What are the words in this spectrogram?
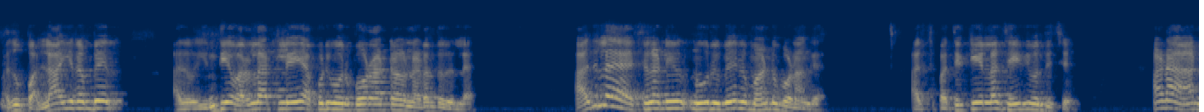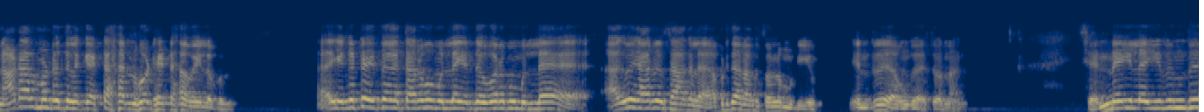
அதுவும் பல்லாயிரம் பேர். அது இந்திய வரலாற்றிலேயே அப்படி ஒரு போராட்டம் நடந்ததில்லை. அதுல சில நூறு பேர் மாண்டு போனாங்க. அது பத்திரிகையெல்லாம் செய்தி வந்துச்சு. ஆனா நாடாளுமன்றத்துல கேட்டா நோ டேட்டா அவைலபிள் எங்கிட்ட எந்த தரவும் இல்லை எந்த விவரமும் இல்லை. அதுவே யாரும் சாகல. அப்படித்தான் நாங்க சொல்ல முடியும் என்று அவங்க சொன்னாங்க. சென்னையில இருந்து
